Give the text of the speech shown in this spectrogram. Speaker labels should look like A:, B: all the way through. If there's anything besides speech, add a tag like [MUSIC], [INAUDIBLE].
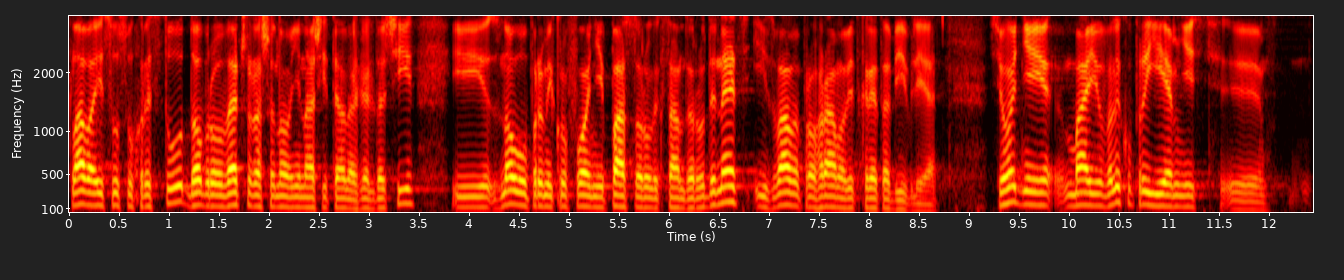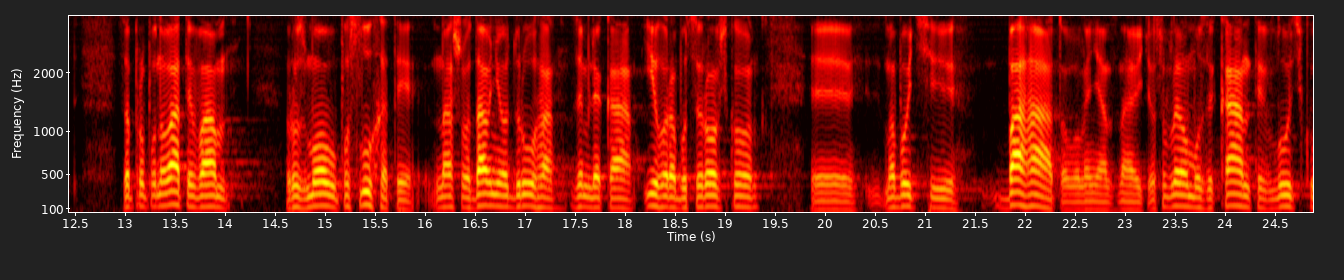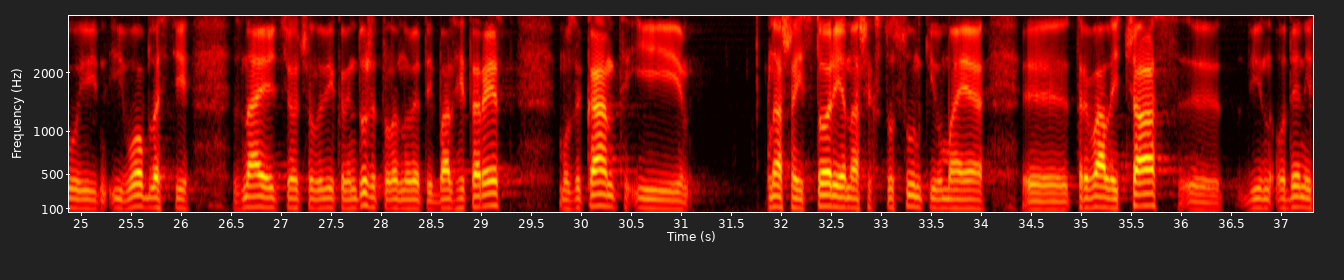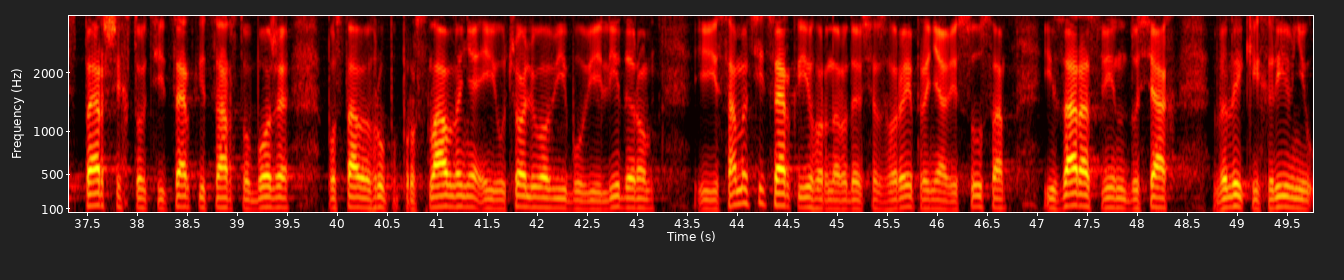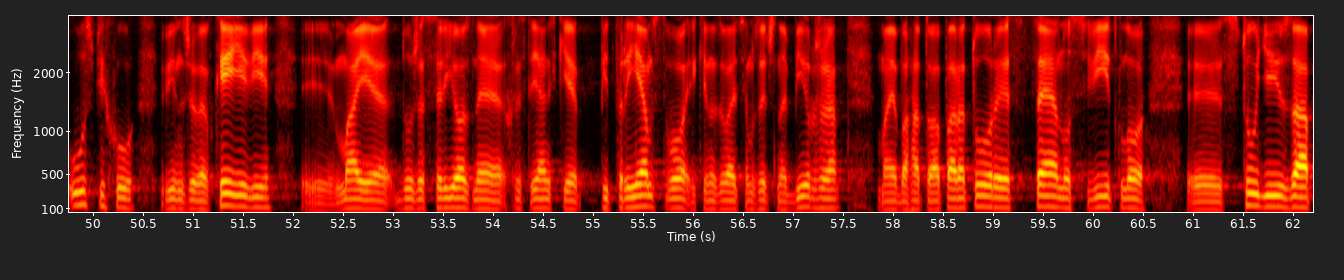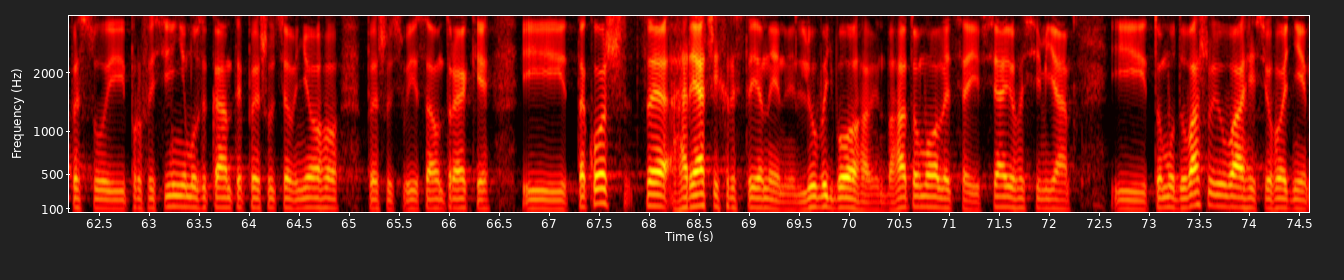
A: Слава Ісусу Христу! Доброго вечора, шановні наші телеглядачі. І знову при мікрофоні пастор Олександр Рудинець, і з вами програма Відкрита Біблія. Сьогодні маю велику приємність е, запропонувати вам розмову, послухати нашого давнього друга, земляка Ігора Буцеровського. Е, Мабуть, е, багато волинян знають, особливо музиканти в Луцьку і, і в області знають цього чоловіка. Він дуже талановитий бас-гітарист, музикант і. Наша історія наших стосунків має е, тривалий час. Він один із перших, хто в цій церкві Царство Боже поставив групу прославлення і очолював її, був її лідером. І саме в цій церкві Ігор народився згори, прийняв Ісуса. І зараз він досяг великих рівнів успіху. Він живе в Києві, е, має дуже серйозне християнське підприємство, яке називається Музична біржа. Має багато апаратури, сцену, світло, е, студію запису. І професійні музиканти пишуться в нього, пишуть свої саундтреки. І також це гарячий християнин. Він любить Бога, він багато молиться, і вся його сім'я. І тому до вашої уваги сьогодні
